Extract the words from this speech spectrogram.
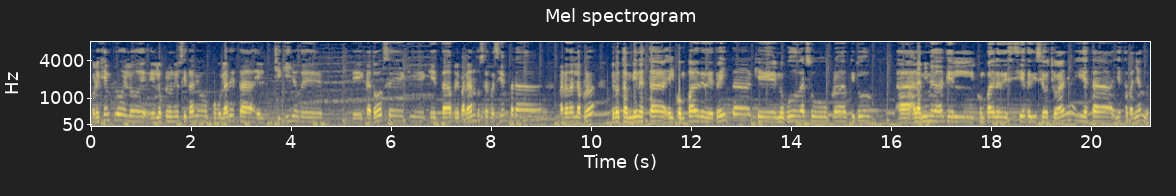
Por ejemplo, en, los preuniversitarios populares está el chiquillo de, de 14 que, que está preparándose recién para, para dar la prueba, pero también está el compadre de 30 que no pudo dar su prueba de aptitud a, la misma edad que el compadre de 17, 18 años y está, y está apañando.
